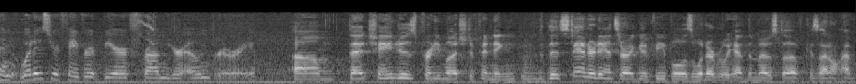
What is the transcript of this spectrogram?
And what is your favorite beer from your own brewery? Um, that changes pretty much depending. The standard answer I give people is whatever we have the most of because I don't have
